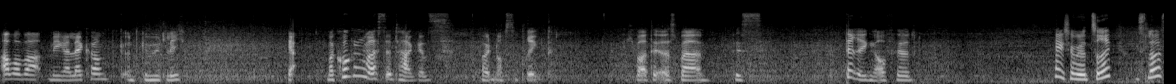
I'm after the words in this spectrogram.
aber war mega lecker und gemütlich. Ja, mal gucken, was der Tag jetzt heute noch so bringt. Ich warte erstmal, bis der Regen aufhört. Hey, schon wieder zurück. Was ist los?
